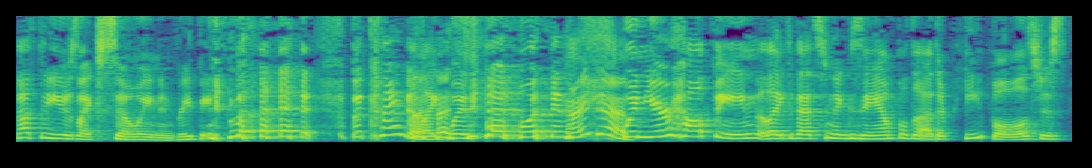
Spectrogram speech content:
not that you use like sewing and reaping, but but kind of like when when, when you're helping, like that's an example to other people. It's just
